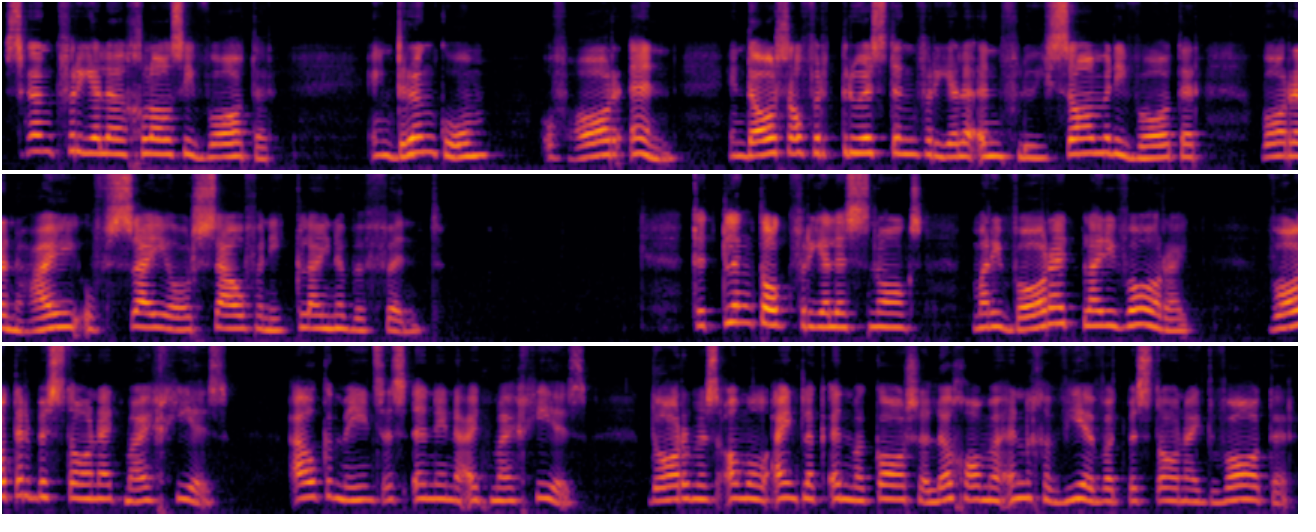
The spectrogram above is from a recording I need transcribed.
skink vir jylle een glasie water en drink hom of haar in en daar sal vertroosting vir jylle invloei saam met die water waarin hy of sy haarself in die kleine bevind. Dit klink ook vir jylle snaaks, maar die waarheid bly die waarheid. Water bestaan uit my gees, elke mens is in en uit my gees, daarom is allemaal eindelijk in mekaarse lichame ingeweef wat bestaan uit water.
